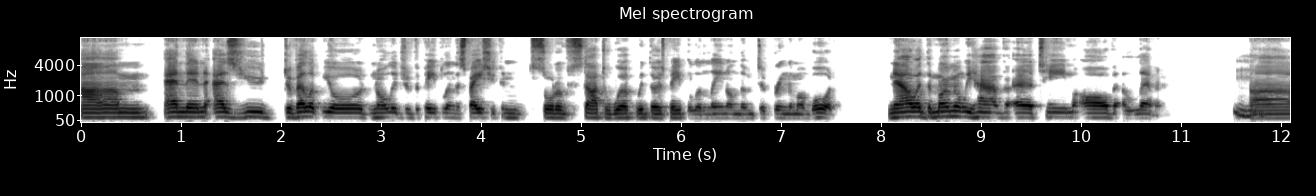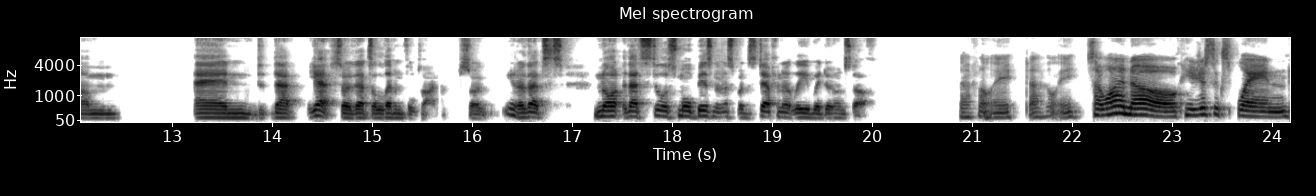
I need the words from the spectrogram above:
Um, and then as you develop your knowledge of the people in the space, you can sort of start to work with those people and lean on them to bring them on board. Now, at the moment, we have a team of 11. Mm-hmm. Um, and that, yeah, so that's 11 full time. So, you know, that's not, that's still a small business, but it's definitely, we're doing stuff. Definitely, definitely. So I want to know, can you just explain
